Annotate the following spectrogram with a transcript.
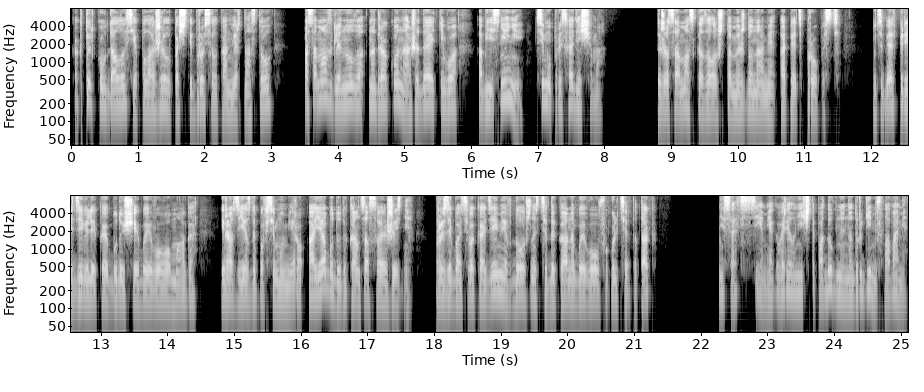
Как только удалось, я положила, почти бросила конверт на стол, а сама взглянула на дракона, ожидая от него объяснений всему происходящему. «Ты же сама сказала, что между нами опять пропасть. У тебя впереди великое будущее боевого мага и разъезды по всему миру, а я буду до конца своей жизни прозябать в академии в должности декана боевого факультета, так?» «Не совсем. Я говорила нечто подобное, но другими словами.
